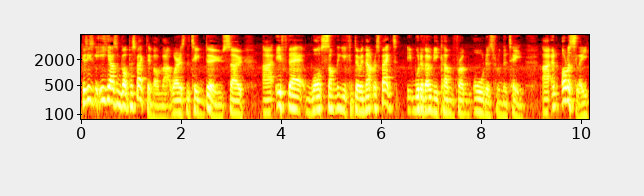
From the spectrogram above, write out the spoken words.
because he hasn't got perspective on that, whereas the team do. So uh, if there was something he could do in that respect, it would have only come from orders from the team. Uh, and honestly,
